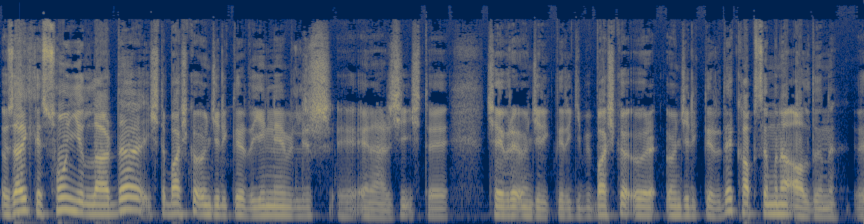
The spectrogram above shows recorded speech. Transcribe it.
özellikle son yıllarda işte başka öncelikleri de yenilenebilir e, enerji işte çevre öncelikleri gibi başka öncelikleri de kapsamına aldığını e,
